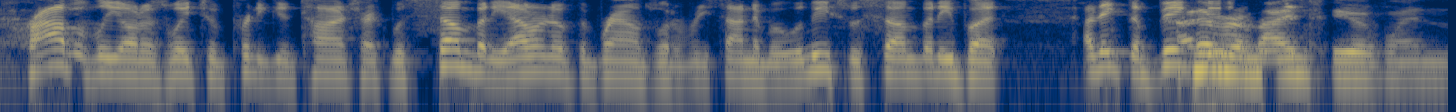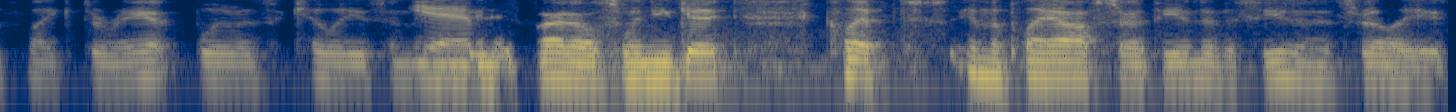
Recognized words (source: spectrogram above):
probably on his way to a pretty good contract with somebody I don't know if the Browns would have re-signed him but at least with somebody but I think the big it reminds you of when like Durant blew his Achilles in the yeah. finals when you get clipped in the playoffs or at the end of the season it's really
